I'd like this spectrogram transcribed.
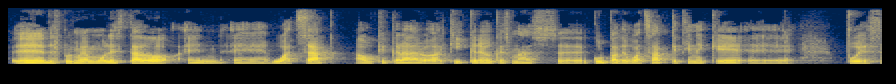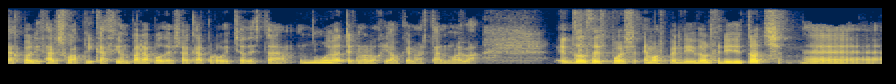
después me ha molestado en WhatsApp aunque claro aquí creo que es más culpa de WhatsApp que tiene que pues actualizar su aplicación para poder sacar provecho de esta nueva tecnología, aunque no es tan nueva. Entonces, pues hemos perdido el 3D Touch, eh,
